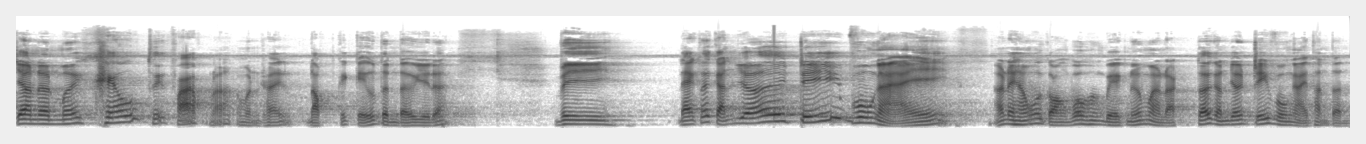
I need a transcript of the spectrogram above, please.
Cho nên mới khéo thuyết pháp đó. Mình phải đọc cái kiểu tình tự gì đó. Vì đạt tới cảnh giới trí vô ngại, ở đây không có còn vô phân biệt nữa mà đạt tới cảnh giới trí vô ngại thanh tịnh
